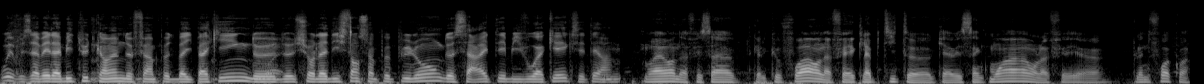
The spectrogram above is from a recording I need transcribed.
Oui, vous avez l'habitude quand même de faire un peu de bikepacking, de, Ouais. de- sur la distance un peu plus longue, de s'arrêter, bivouaquer, etc. Mm. Ouais, on a fait ça quelques fois. On l'a fait avec la petite euh, qui avait 5 mois. On l'a fait euh, plein de fois, quoi.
